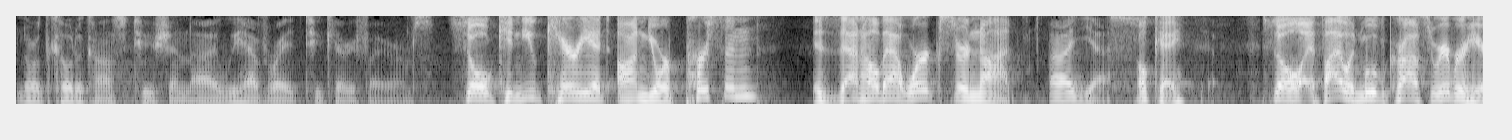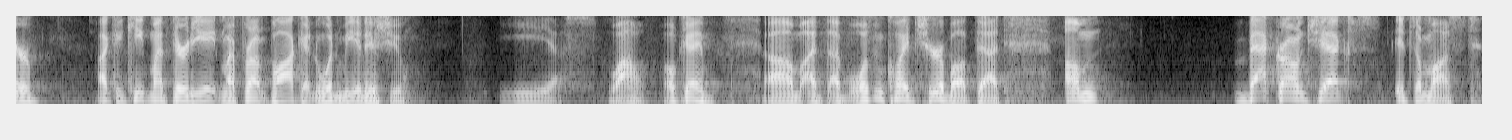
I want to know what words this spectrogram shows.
North Dakota Constitution, uh, we have right to carry firearms. So, can you carry it on your person? Is that how that works or not? Uh, yes. Okay. So, if I would move across the river here, I could keep my 38 in my front pocket and it wouldn't be an issue. Yes. Wow. Okay. Um, I, I wasn't quite sure about that. Um, background checks, it's a must.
